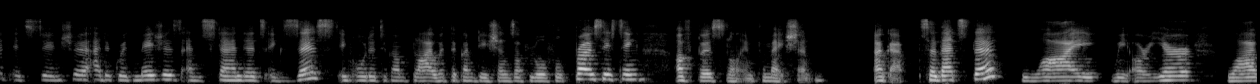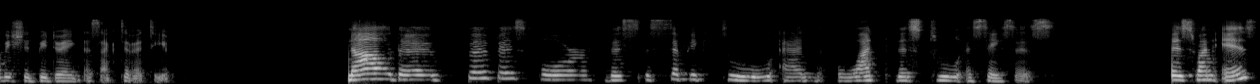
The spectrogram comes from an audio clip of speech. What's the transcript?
it is to ensure adequate measures and standards exist in order to comply with the conditions of lawful processing of personal information. Okay, so that's the why we are here, why we should be doing this activity. Now, the purpose for this specific tool and what this tool assesses. This one is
